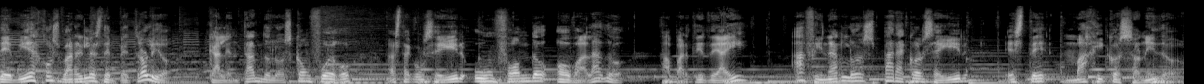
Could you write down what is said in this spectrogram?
de viejos barriles de petróleo, calentándolos con fuego hasta conseguir un fondo ovalado. A partir de ahí, afinarlos para conseguir este mágico sonido.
